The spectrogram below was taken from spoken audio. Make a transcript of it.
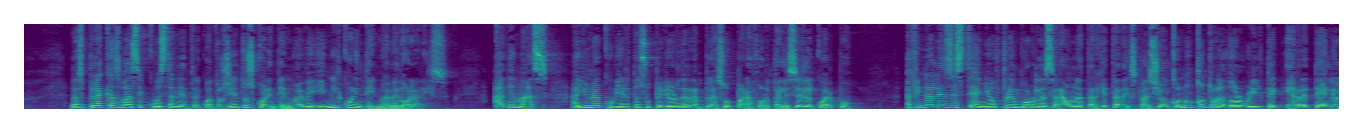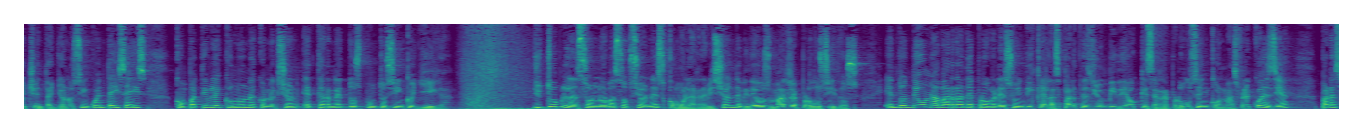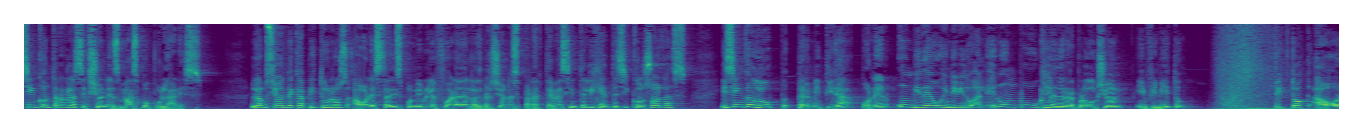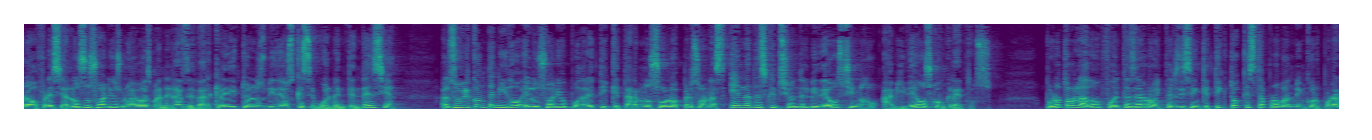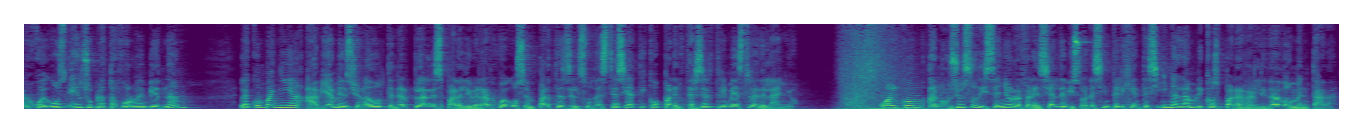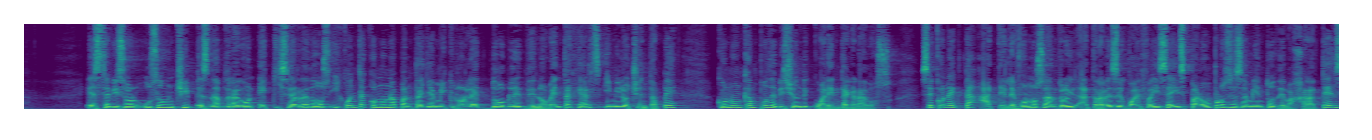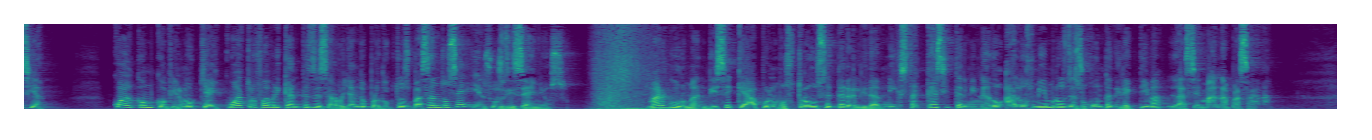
Las placas base cuestan entre 449 y 1.049 dólares. Además, hay una cubierta superior de reemplazo para fortalecer el cuerpo. A finales de este año, Framework lanzará una tarjeta de expansión con un controlador Realtek RTL8156 compatible con una conexión Ethernet 2.5 GB. YouTube lanzó nuevas opciones como la revisión de videos más reproducidos, en donde una barra de progreso indica las partes de un video que se reproducen con más frecuencia para así encontrar las secciones más populares. La opción de capítulos ahora está disponible fuera de las versiones para TVs inteligentes y consolas, y Single Loop permitirá poner un video individual en un bucle de reproducción infinito. TikTok ahora ofrece a los usuarios nuevas maneras de dar crédito en los videos que se vuelven tendencia. Al subir contenido, el usuario podrá etiquetar no solo a personas en la descripción del video, sino a videos concretos. Por otro lado, fuentes de Reuters dicen que TikTok está probando incorporar juegos en su plataforma en Vietnam. La compañía había mencionado tener planes para liberar juegos en partes del sudeste asiático para el tercer trimestre del año. Qualcomm anunció su diseño referencial de visores inteligentes inalámbricos para realidad aumentada. Este visor usa un chip Snapdragon XR2 y cuenta con una pantalla microLED doble de 90 Hz y 1080p, con un campo de visión de 40 grados. Se conecta a teléfonos Android a través de Wi-Fi 6 para un procesamiento de baja latencia. Qualcomm confirmó que hay cuatro fabricantes desarrollando productos basándose en sus diseños. Mark Gurman dice que Apple mostró un set de realidad mixta casi terminado a los miembros de su junta directiva la semana pasada.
